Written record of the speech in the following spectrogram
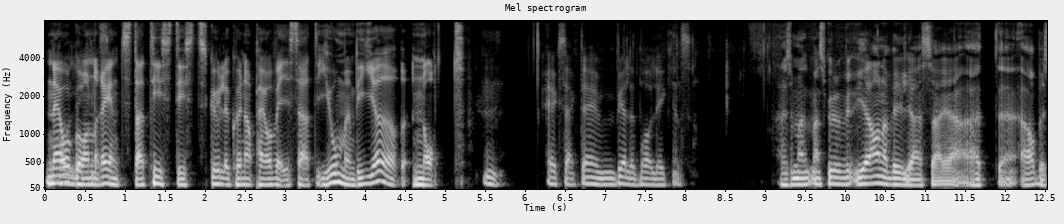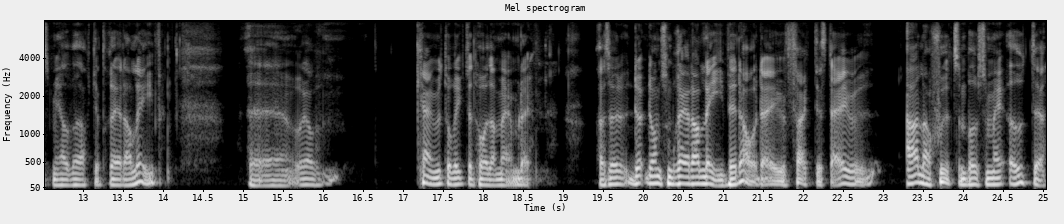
någon rent statistiskt skulle kunna påvisa att jo men vi gör något. Mm. Exakt, det är en väldigt bra liknelse. Alltså man, man skulle gärna vilja säga att eh, Arbetsmiljöverket räddar liv. Eh, och jag kan ju inte riktigt hålla med om det. Alltså de, de som räddar liv idag, det är ju faktiskt det är ju alla skyddsombud som är ute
